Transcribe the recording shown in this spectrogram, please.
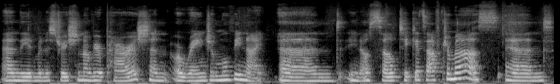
and the administration of your parish and arrange a movie night, and you know sell tickets after mass and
